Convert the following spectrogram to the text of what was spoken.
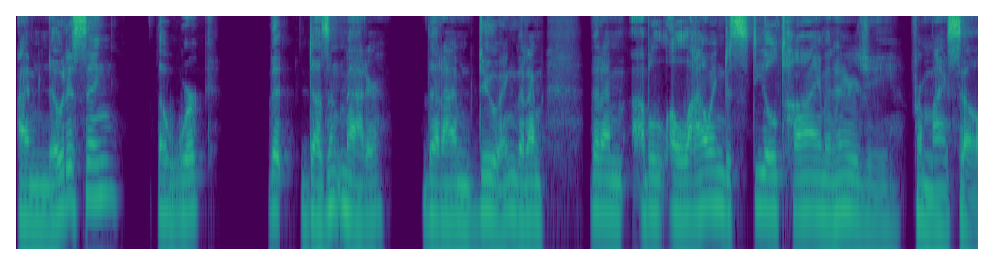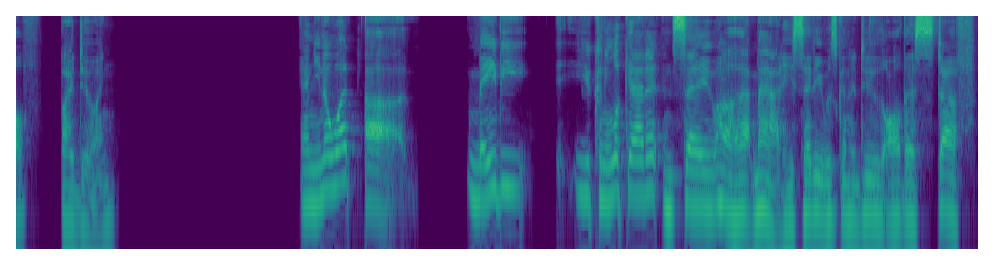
I'm noticing the work that doesn't matter, that I'm doing, that I'm that I'm allowing to steal time and energy from myself by doing. And you know what? Uh, maybe you can look at it and say, "Oh, that Matt, he said he was going to do all this stuff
